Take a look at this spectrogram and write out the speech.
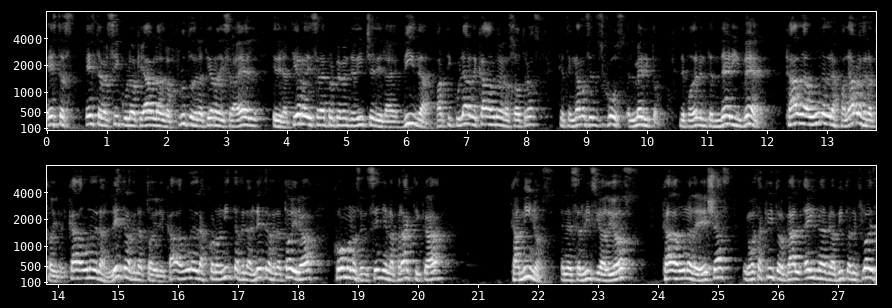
Este, versículo que habla de los frutos de la tierra de Israel y de la tierra de Israel propiamente dicha y de la vida particular de cada uno de nosotros, que tengamos el juz, el mérito de poder entender y ver cada una de las palabras de la toira y cada una de las letras de la toira y cada una de las coronitas de las letras de la toira, cómo nos enseña en la práctica caminos en el servicio a Dios cada una de ellas, y como está escrito, Gal Eina, Beabito Niflois,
